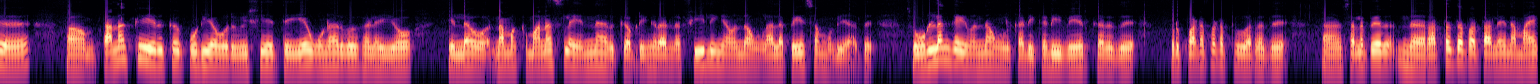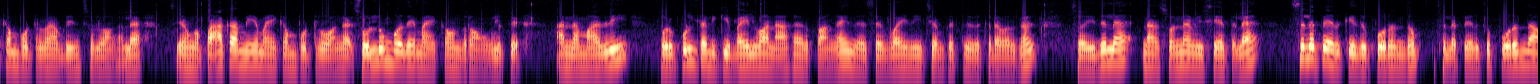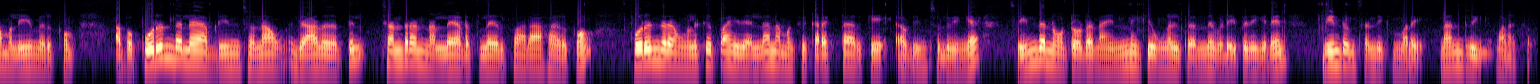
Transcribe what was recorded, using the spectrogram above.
தனக்கு இருக்கக்கூடிய ஒரு விஷயத்தையே உணர்வுகளையோ இல்லை நமக்கு மனசில் என்ன இருக்குது அப்படிங்கிற அந்த ஃபீலிங்கை வந்து அவங்களால பேச முடியாது. ஸோ உள்ளங்கை வந்து அவங்களுக்கு அடிக்கடி வேர்க்கிறது ஒரு படப்படப்பு வர்றது சில பேர் இந்த ரத்தத்தை பார்த்தாலே நான் மயக்கம் போட்டுருவேன் அப்படின்னு சொல்லுவாங்கல்ல. இவங்க பார்க்காமையே மயக்கம் போட்டுருவாங்க. சொல்லும் போதே மயக்கம் வந்துடும் அவங்களுக்கு. அந்த மாதிரி ஒரு புல் தடிக்கு பயில்வானாக இருப்பாங்க இந்த செவ்வாய் நீச்சம் பெற்றிருக்கிறவர்கள். ஸோ இதில் நான் சொன்ன விஷயத்தில் சில பேருக்கு இது பொருந்தும் சில பேருக்கு பொருந்தாமலேயும் இருக்கும். அப்போ பொருந்தலை அப்படின்னு சொன்னால் அவங்க ஜாதகத்தில் சந்திரன் நல்ல இடத்துல இருப்பாராக இருக்கும். பொருந்துறவங்களுக்கு இப்போ இதெல்லாம் நமக்கு கரெக்டாக இருக்கே அப்படின்னு சொல்லுவீங்க. இந்த நோட்டோட நான் இன்னைக்கு உங்கள்கிட்ட இருந்து விடைபெறுகிறேன். மீண்டும் சந்திக்கும் வரை நன்றி வணக்கம்.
